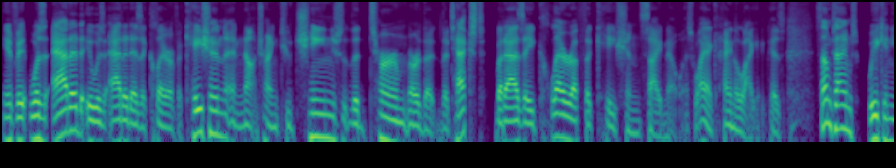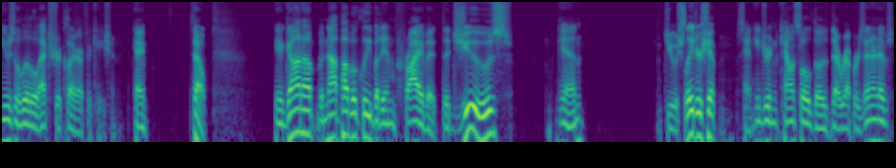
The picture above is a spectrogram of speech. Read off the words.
If it was added, it was added as a clarification and not trying to change the term or the, the text, but as a clarification side note. That's why I kind of like it because sometimes we can use a little extra clarification. Okay. So had gone up, but not publicly, but in private. The Jews, again, Jewish leadership, Sanhedrin Council, their representatives,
